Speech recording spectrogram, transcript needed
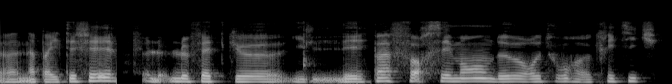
euh, n'a pas été fait. Le, fait qu'il n'ait pas forcément de retour euh, critique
